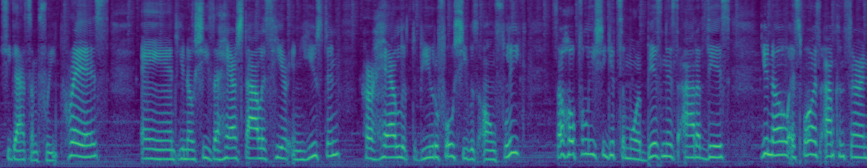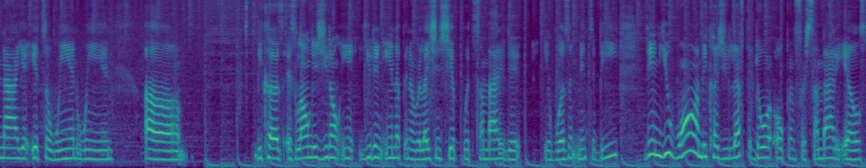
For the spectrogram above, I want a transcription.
She got some free press. And, you know, she's a hairstylist here in Houston. Her hair looked beautiful. She was on fleek. So hopefully she gets some more business out of this you know, as far as I'm concerned, Nyya, it's a win-win. Um, because as long as you don't you didn't end up in a relationship with somebody that it wasn't meant to be, then you won because you left the door open for somebody else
